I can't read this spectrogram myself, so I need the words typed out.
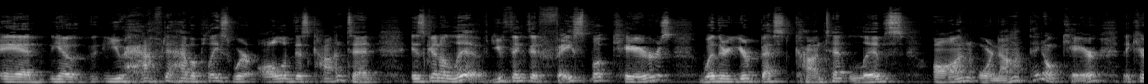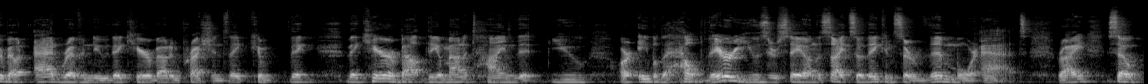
And, you know, you have to have a place where all of this content is going to live. You think that Facebook cares whether your best content lives on or not. They don't care. They care about ad revenue. They care about impressions. They can, they they care about the amount of time that you are able to help their users stay on the site so they can serve them more ads, right? So,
